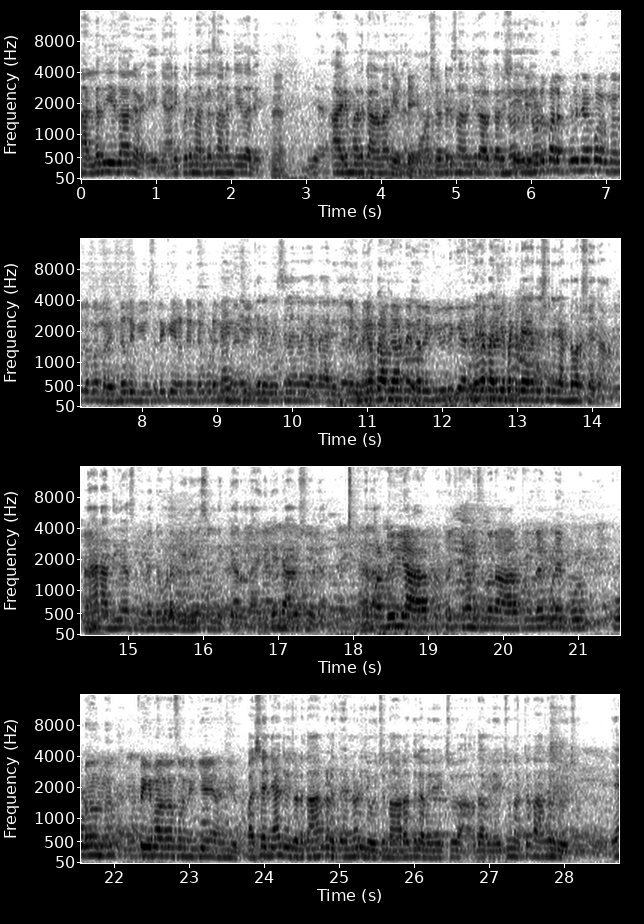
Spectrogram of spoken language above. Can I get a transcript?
നല്ലത് ചെയ്താലോ? ഞാനിപ്പോ ഒരു നല്ല സാധനം ചെയ്താലേ? ആരും അത് കാണാനില്ല. മോശമായിട്ടൊരു സാധനം ചെയ്ത ആൾക്കാർ എന്നോട് പലപ്പോഴും ഞാൻ പറഞ്ഞല്ലോ എന്റെ റിവ്യൂസിൽ കയറിയിട്ട് എന്റെ കൂടെ നിന്ന് എനിക്ക് റിവ്യൂസിൽ അങ്ങനെ കയറേണ്ട കാര്യമില്ല. ഇവനെ പരിചയപ്പെട്ടിട്ട് ഏകദേശം ഒരു രണ്ട് വർഷമായി കാണാം. ഞാൻ അധികം ഇവന്റെ കൂടെ വീഡിയോസിൽ നിൽക്കാറില്ല എനിക്ക് അതിന്റെ ആവശ്യമില്ല. ഞാൻ പണ്ട് ഈ ആറ ട്രിക്ക് കാണിച്ചെന്ന് ആറട്ടന്റെ കൂടെ എപ്പോഴും കൂടെ നിന്ന് ഫെയിം ആകാൻ ശ്രമിക്കുകയും ഞാൻ ചെയ്തു. പക്ഷെ ഞാൻ ചോദിച്ചോട്ടെ താങ്കൾ എന്നോട് ചോദിച്ചു നാടകത്തിൽ അഭിനയിച്ചു അത് അഭിനയിച്ചു എന്നൊക്കെ താങ്കൾ ചോദിച്ചു. ഏ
